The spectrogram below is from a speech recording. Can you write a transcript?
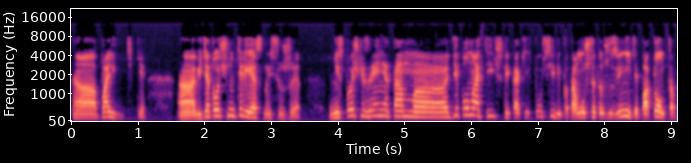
политики. Ведь это очень интересный сюжет. Не с точки зрения там дипломатических каких-то усилий, потому что это же, извините, потом-то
